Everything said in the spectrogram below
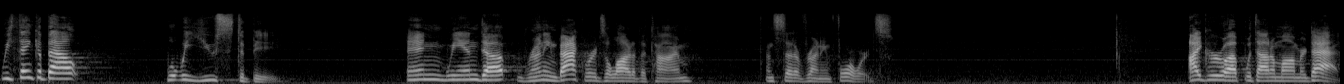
we think about what we used to be. And we end up running backwards a lot of the time instead of running forwards. I grew up without a mom or dad.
